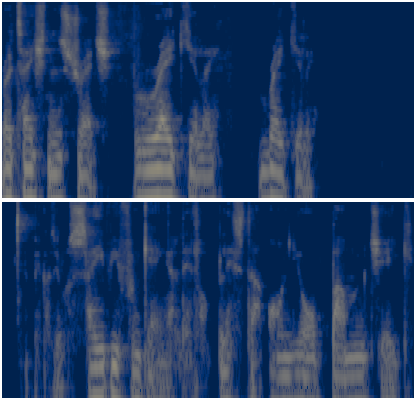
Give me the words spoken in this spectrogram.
rotation and stretch regularly. Regularly. Because it will save you from getting a little blister on your bum cheek.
